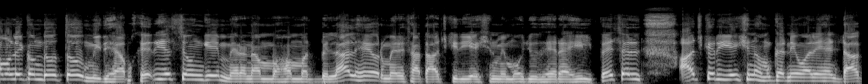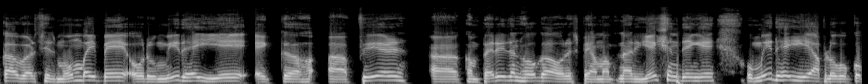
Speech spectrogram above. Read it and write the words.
वालेकुम दोस्तों, उम्मीद है आप खैरियत से होंगे। मेरा नाम मोहम्मद बिलाल है और मेरे साथ आज की रिएक्शन में मौजूद है राहिल फैसल। आज का रिएक्शन हम करने वाले हैं ढाका वर्सेस मुंबई पे और उम्मीद है ये एक फेयर कंपैरिजन होगा और इस पे हम अपना रिएक्शन देंगे। उम्मीद है ये आप लोगों को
